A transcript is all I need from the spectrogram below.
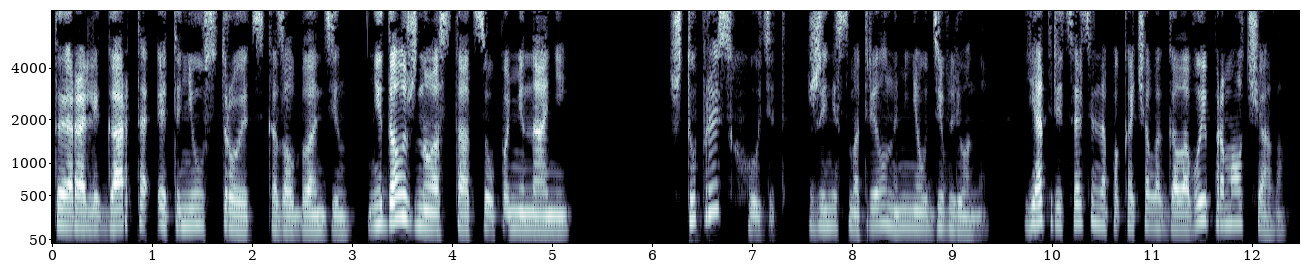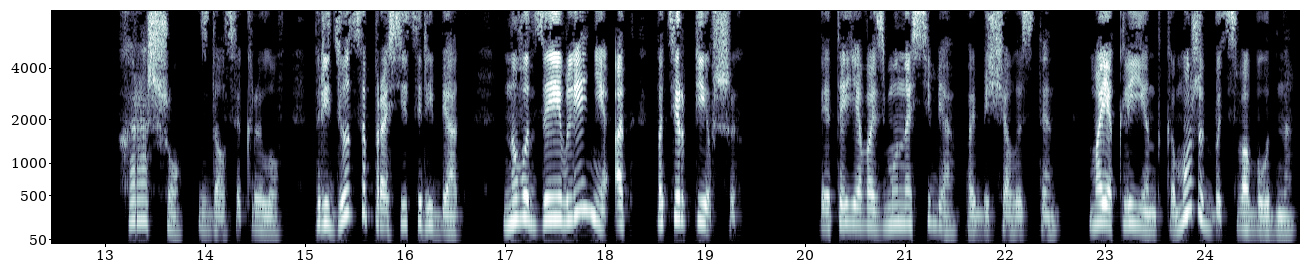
Терра Легарта это не устроит, сказал блондин. Не должно остаться упоминаний. Что происходит? Женя смотрела на меня удивленно. Я отрицательно покачала головой и промолчала. «Хорошо», — сдался Крылов. «Придется просить ребят. Но вот заявление от потерпевших...» «Это я возьму на себя», — пообещал Эстен. Моя клиентка может быть свободна?»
